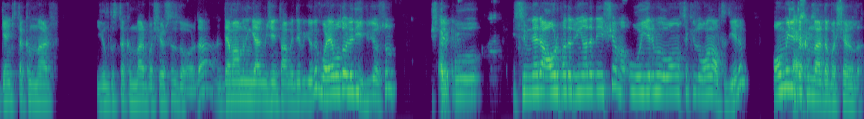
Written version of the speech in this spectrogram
Genç takımlar, yıldız takımlar başarısızdı orada. Devamının gelmeyeceğini tahmin edebiliyorduk. Voleybolda öyle değil biliyorsun. İşte evet. bu isimleri Avrupa'da dünyada değişiyor ama U20, U18, U16 diyelim. O milli evet. takımlar da başarılı.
